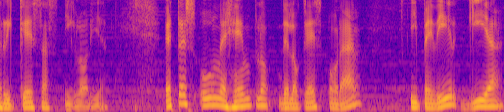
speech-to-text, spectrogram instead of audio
riquezas y gloria. Este es un ejemplo de lo que es orar y pedir guía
